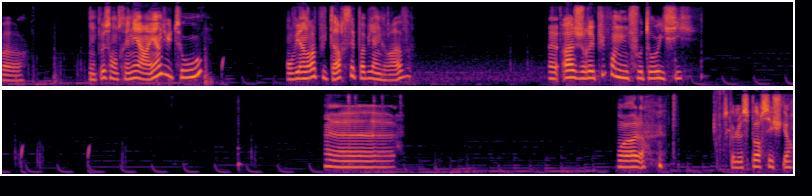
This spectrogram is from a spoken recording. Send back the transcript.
On peut s'entraîner à rien du tout. On viendra plus tard, c'est pas bien grave. Euh, ah, j'aurais pu prendre une photo ici. Euh... Voilà. Parce que le sport c'est chiant.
